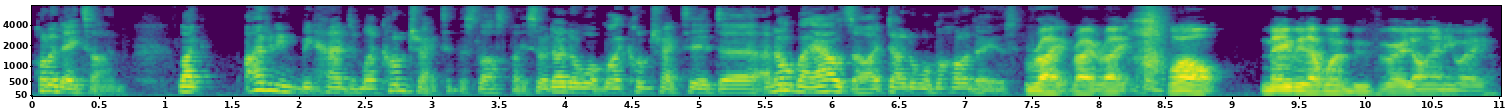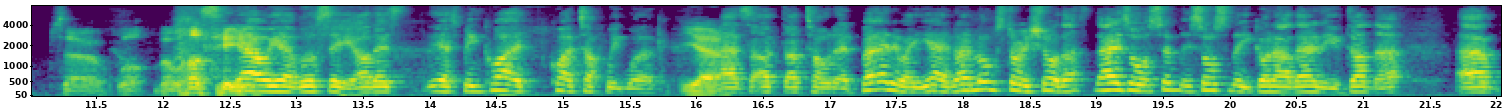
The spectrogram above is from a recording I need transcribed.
holiday time. Like I haven't even been handed my contract at this last place, so I don't know what my contracted. Uh, I know what my hours are. I don't know what my holiday is. Right, right, right. Well, maybe that won't be for very long anyway. So we'll, but we'll see. Yeah, oh yeah, we'll see. Oh, there's yeah, it's been quite a, quite a tough week work. Yeah. as I've, I've told Ed. But anyway, yeah, no. Long story short, that that is awesome. It's awesome that you've gone out there and you've done that. Um,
